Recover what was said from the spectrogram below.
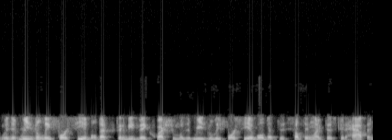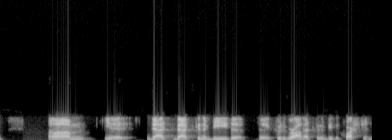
Was it reasonably foreseeable? That's going to be the big question. Was it reasonably foreseeable that something like this could happen? Um, you know, that that's going to be the the coup de grace. That's going to be the question.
